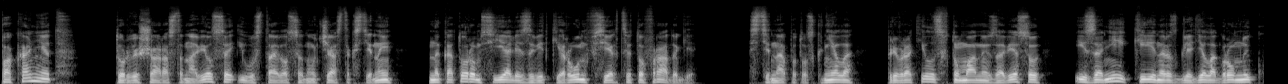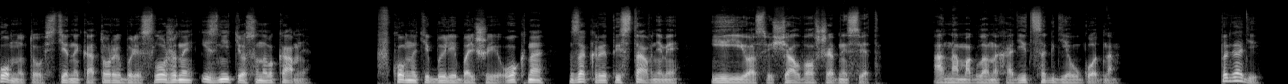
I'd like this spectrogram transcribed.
«Пока нет». Турвишар остановился и уставился на участок стены, на котором сияли завитки рун всех цветов радуги. Стена потускнела, превратилась в туманную завесу, и за ней Кирин разглядел огромную комнату, стены которой были сложены из нетесанного камня. В комнате были большие окна, закрытые ставнями, и ее освещал волшебный свет. Она могла находиться где угодно. «Погоди»,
